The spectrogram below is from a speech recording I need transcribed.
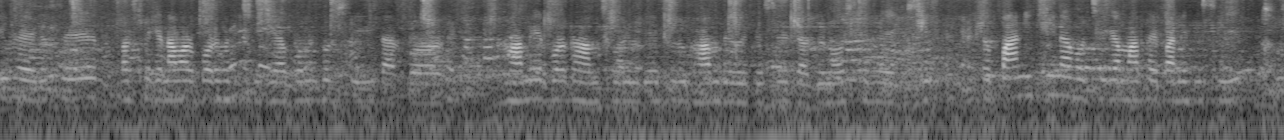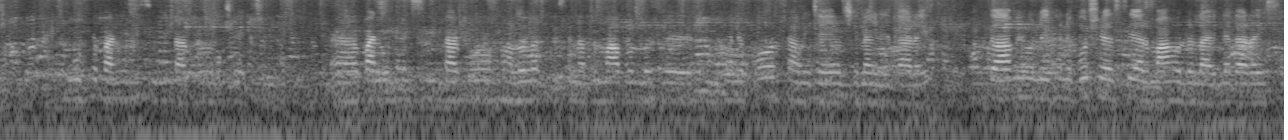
ই হয়ে গেছে। বাস থেকে নামার পরে হচ্ছে গিয়া বমি করছি, তারপর ঘামের পর ঘাম, শরীর দিয়ে শুধু ঘাম বের হইতেছে, যার জন্য অস্থির হয়ে গেছি। তো পানি কিনা হচ্ছে গিয়া মাথায় পানি দিছি, মুখে পানি দিছি, তারপর হচ্ছে পানি দিয়েছি তারপর ভালো লাগতেছে না। তো মা বলল যে, এখানে বস, আমি যাই হচ্ছে লাইনে দাঁড়াই। তো আমি হলো এখানে বসে আছি আর মা হলো লাইনে দাঁড়াইছে।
